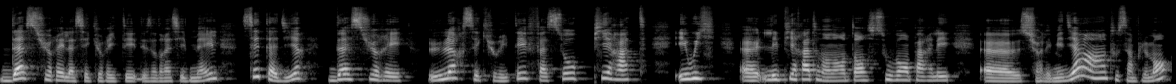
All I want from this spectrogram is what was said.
d'assurer la sécurité des adresses email, c'est-à-dire d'assurer leur sécurité face aux pirates. Et oui, euh, les pirates, on en entend souvent parler euh, sur les médias, hein, tout simplement.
